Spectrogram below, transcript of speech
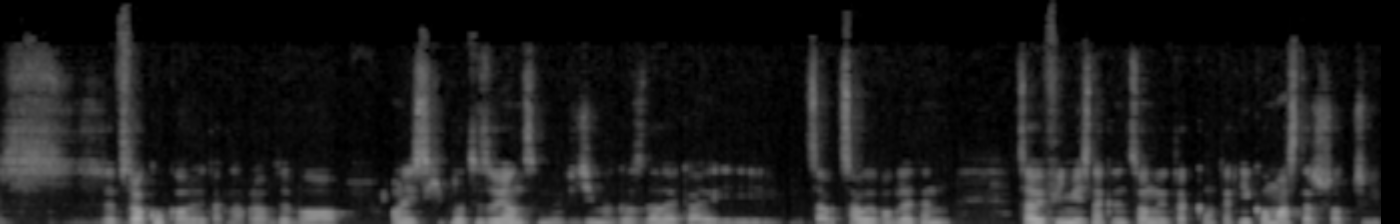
z, ze wzroku kory tak naprawdę, bo on jest hipnotyzujący. My widzimy go z daleka i cały, cały w ogóle ten cały film jest nakręcony taką techniką master shot, czyli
